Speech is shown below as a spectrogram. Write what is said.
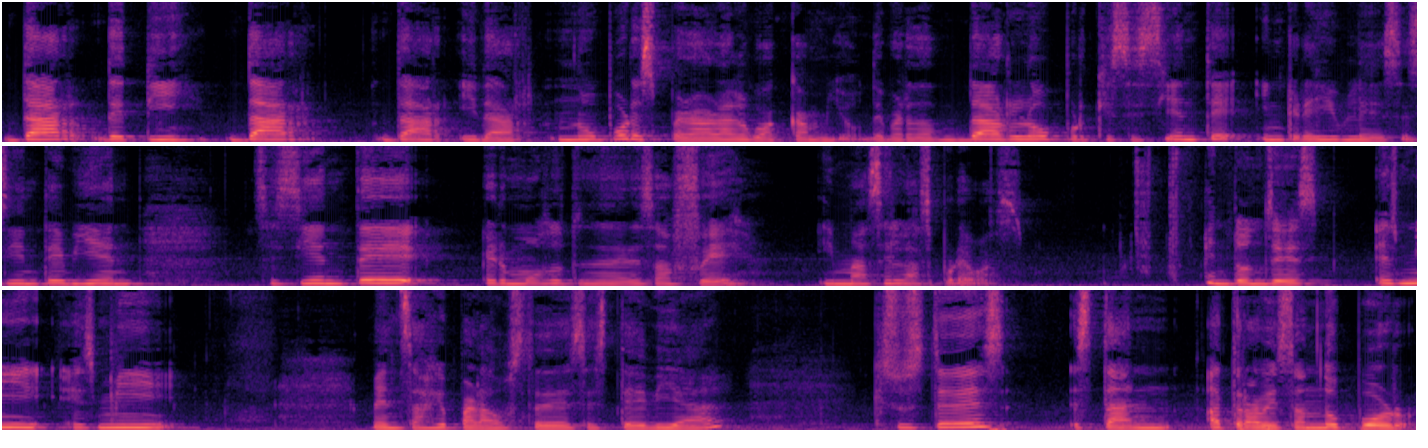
dar de ti, dar, dar y dar, no por esperar algo a cambio, de verdad darlo porque se siente increíble, se siente bien, se siente hermoso tener esa fe y más en las pruebas. Entonces, es mi, es mi mensaje para ustedes este día, que si ustedes están atravesando por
